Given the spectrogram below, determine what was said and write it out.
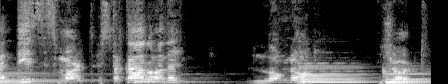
And this is marked staccato and then long note, short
